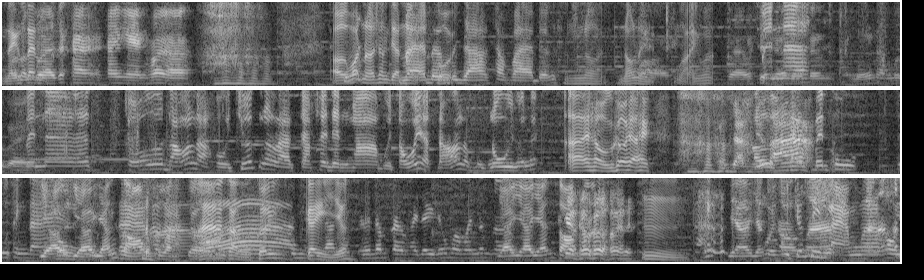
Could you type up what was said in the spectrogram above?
Này khánh đanh về chắc hai hai ngàn thôi à. Ừ bắt nữa sân trận này được Ôi, bây giờ sao về được. đúng rồi nó này ngoại quá. Về xin Bên, à, nửa năm mới về. Bên uh, chỗ đó là hồi trước nó là cà phê đèn mờ buổi tối ở đó là một nuôi luôn đấy. À, em hùng ơi anh dành Ừ, dữ ta bên khu khu Thanh Đa. Giờ giờ vẫn còn anh chơi. à cần một cái cây gì á Nắm rơm phải đi đúng không anh nắm rơm? Dạ dạ vẫn còn. đúng rồi ừ Giờ vẫn còn hồi trước đi làm à, hồi,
